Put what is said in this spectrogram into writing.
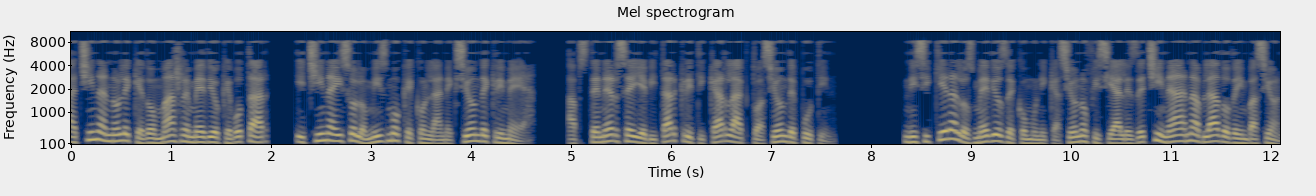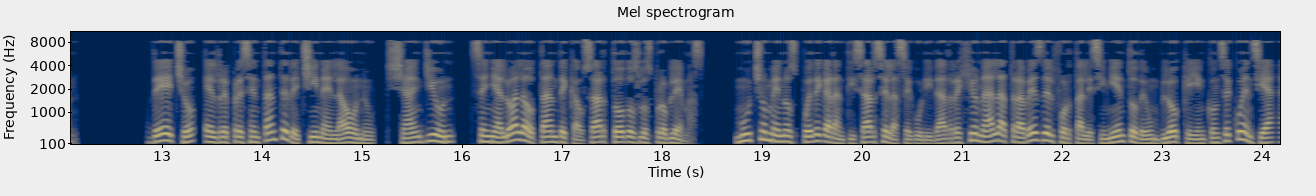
a China no le quedó más remedio que votar, y China hizo lo mismo que con la anexión de Crimea. Abstenerse y evitar criticar la actuación de Putin. Ni siquiera los medios de comunicación oficiales de China han hablado de invasión. De hecho, el representante de China en la ONU, Shang Yun, señaló a la OTAN de causar todos los problemas, mucho menos puede garantizarse la seguridad regional a través del fortalecimiento de un bloque y en consecuencia,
